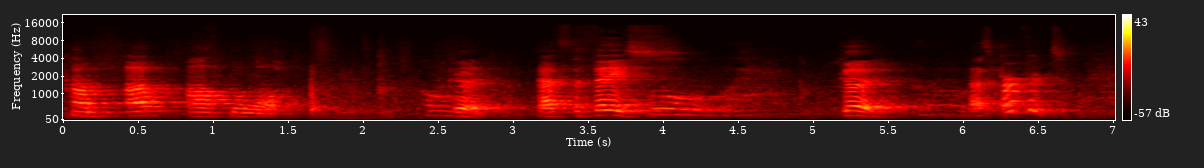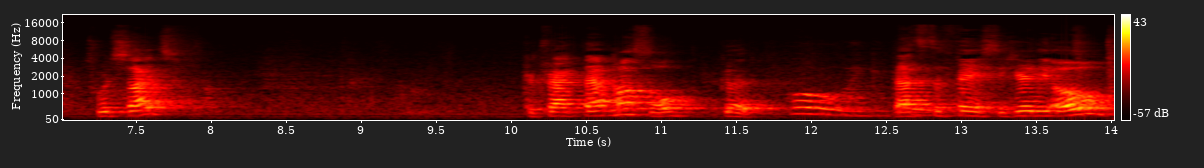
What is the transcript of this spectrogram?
come up off the wall. Oh. Good. That's the face. Oh, Good. That's perfect. Switch sides. Contract that muscle. Good. Oh. That's the face. You hear the O?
